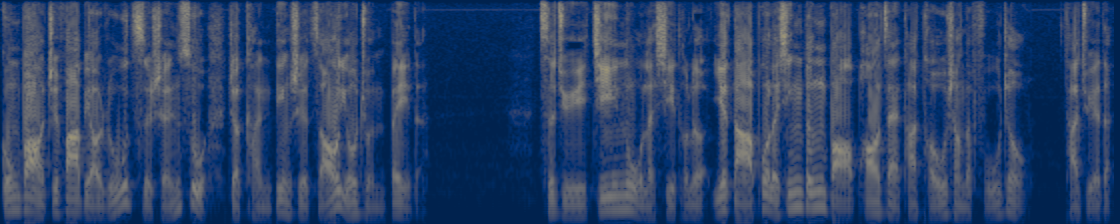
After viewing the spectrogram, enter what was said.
公报之发表如此神速，这肯定是早有准备的。此举激怒了希特勒，也打破了兴登堡抛在他头上的符咒。他觉得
